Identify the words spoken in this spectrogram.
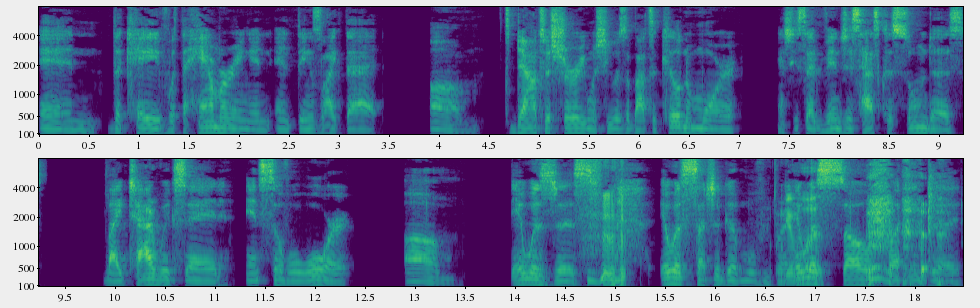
in the cave with the hammering and and things like that. Um, down to Shuri when she was about to kill Namor, and she said, "Vengeance has consumed us." Like Chadwick said in Civil War, um, it was just it was such a good movie, bro. It, it was. was so fucking good,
